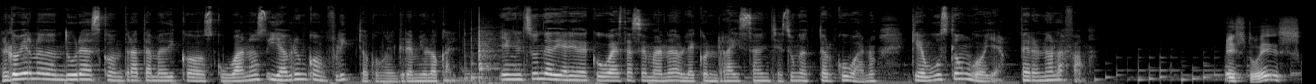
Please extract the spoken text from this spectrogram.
El gobierno de Honduras contrata médicos cubanos y abre un conflicto con el gremio local. Y en el de Diario de Cuba esta semana hablé con Ray Sánchez, un actor cubano que busca un Goya, pero no la fama. Esto es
